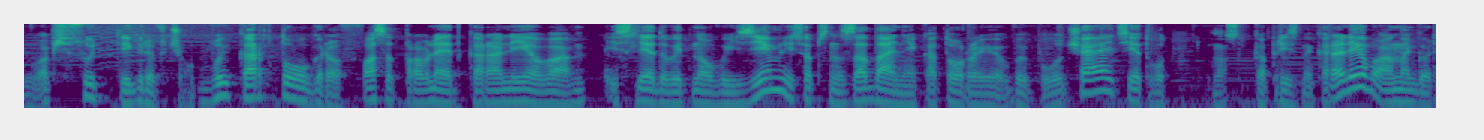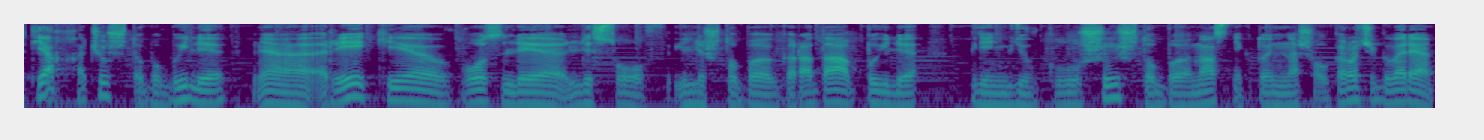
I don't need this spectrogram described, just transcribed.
Вообще суть этой игры в чем? Вы картограф, вас отправляет королева исследовать новые земли, и, собственно, задания, которые вы получаете, это вот у нас капризная королева, она говорит, я хочу, чтобы были э, реки возле лесов, или чтобы города были где-нибудь в глуши, чтобы нас никто не нашел. Короче говоря,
